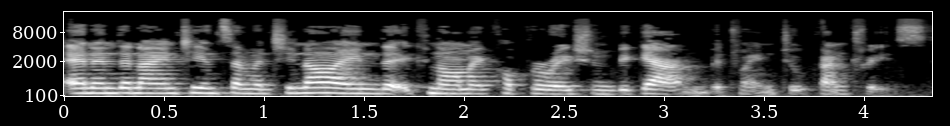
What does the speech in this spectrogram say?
And in the 1979, the economic cooperation began between two countries.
